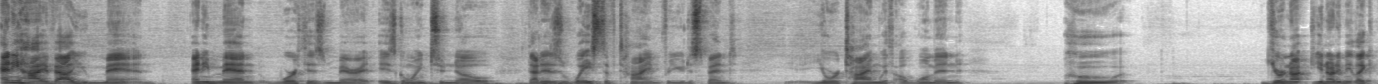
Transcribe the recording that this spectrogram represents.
Any high value man, any man worth his merit is going to know that it is a waste of time for you to spend your time with a woman who you're not you know what i mean? Like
